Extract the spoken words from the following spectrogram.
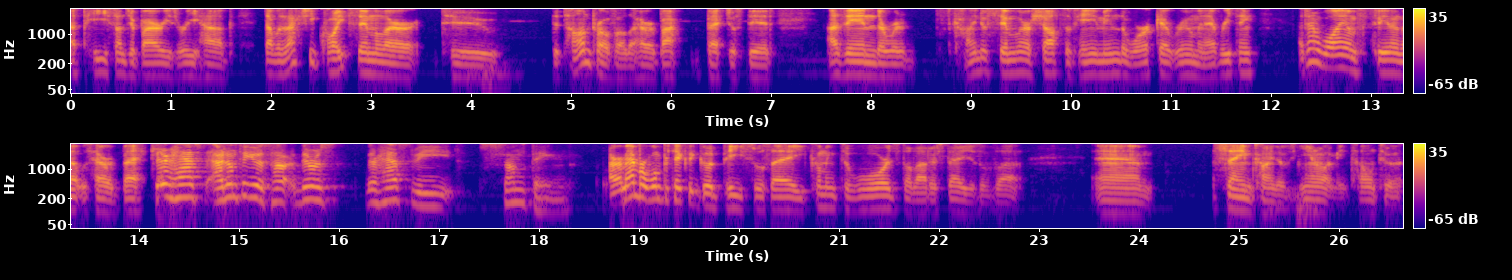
a piece on Jabari's rehab that was actually quite similar to the Thon profile that Howard Beck, Beck just did, as in there were kind of similar shots of him in the workout room and everything. I don't know why I'm feeling that was Howard Beck. there has To, i don't think it was how there was there has to be something I remember one particularly good piece will say coming towards the latter stages of that. Um, same kind of, you know what I mean, tone to it.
